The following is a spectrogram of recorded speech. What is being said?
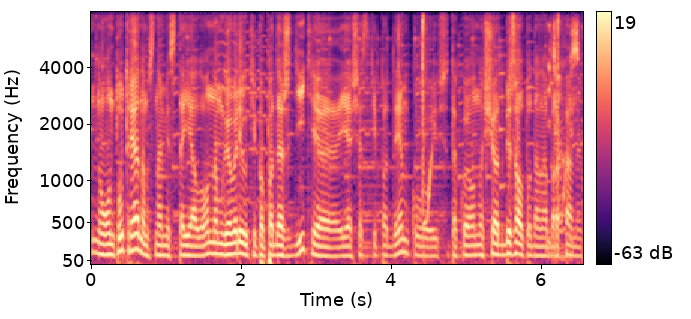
Ну, он тут рядом с нами стоял, он нам говорил, типа, подождите, я сейчас, типа, демку и все такое. Он еще отбежал туда на барханы.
